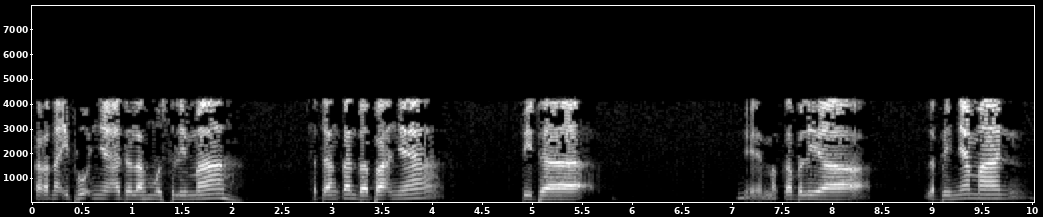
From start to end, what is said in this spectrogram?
karena ibunya adalah muslimah sedangkan bapaknya tidak ya, maka beliau lebih nyaman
